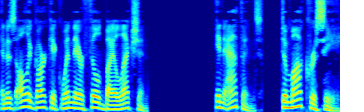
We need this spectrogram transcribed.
and as oligarchic when they are filled by election. In Athens, democracy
